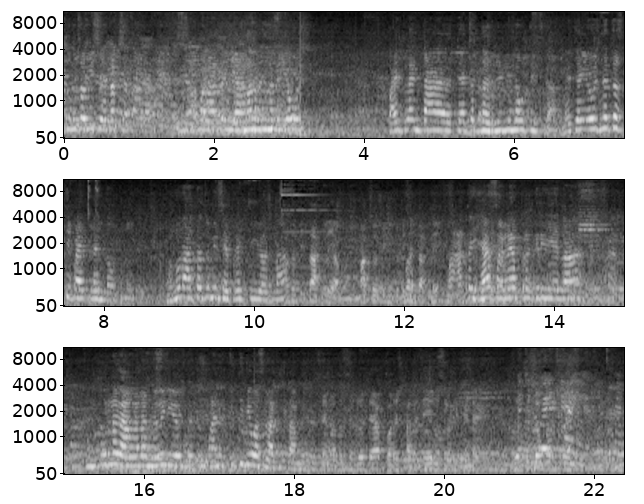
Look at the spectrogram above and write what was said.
तुमचा विषय लक्षात आला आम्हाला आता या एवढं पाईपलाईन त्याच्यात धरलेली नव्हतीच का म्हणजे त्या योजनेतच ती पाईपलाईन नव्हती म्हणून आता तुम्ही सेपरेट ती योजना आता ती टाकली आपण मागच्या टाकले मग आता ह्या सगळ्या प्रक्रियेला संपूर्ण गावाला नवीन योजनेतून पाणी किती दिवस लागतील साहेब आता सगळं त्या फॉरेस्ट खात्याच्या येण्यावर डिपेंड आहे जर ती शिवाय लवकर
